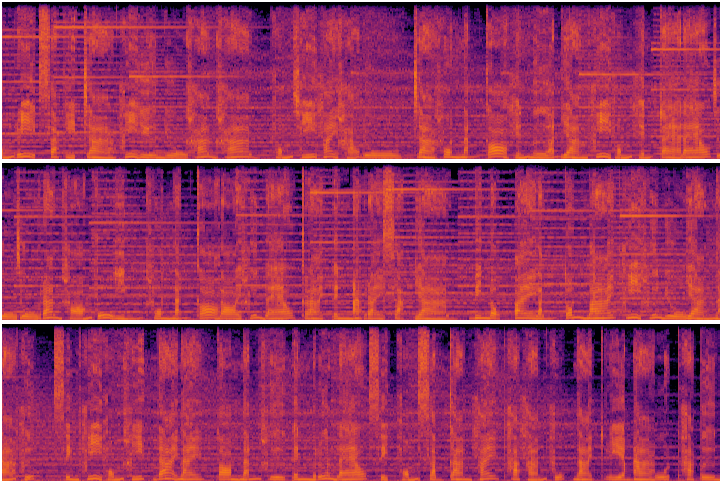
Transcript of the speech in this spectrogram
ผมรีบสกิดจ่าที่ยืนอยู่ข้างๆ ผมชี้ให้เขาดู จ่าคนนั้นก็เห็นเหมือนอย่างที่ผมเห็นแต่แล้วจู่ๆร่างของผู้หญิงคนนั้นก็ลอยขึ้นแล้วกลายเป็นอะไรสักอย่าง บินออกไปหลังต้นไม้ที่ขึ้นอยู่อย่างหนาทึบ สิ่งที่ผมคิดได้ในตอนนั้นคือเป็นเรื่องแล้วสิผมสั่งการให้ทหารทุกนายเตรียมอาวุธพาปืน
